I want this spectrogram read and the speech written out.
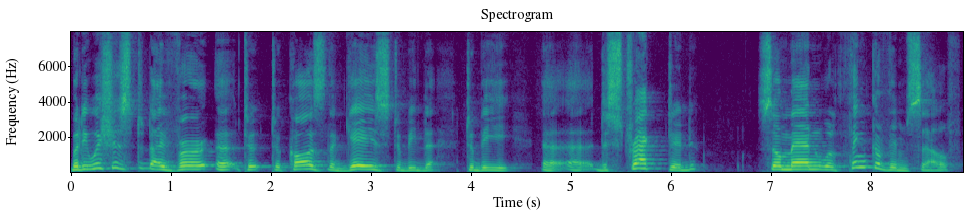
but he wishes to divert, uh, to, to cause the gaze to be, to be uh, uh, distracted so man will think of himself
